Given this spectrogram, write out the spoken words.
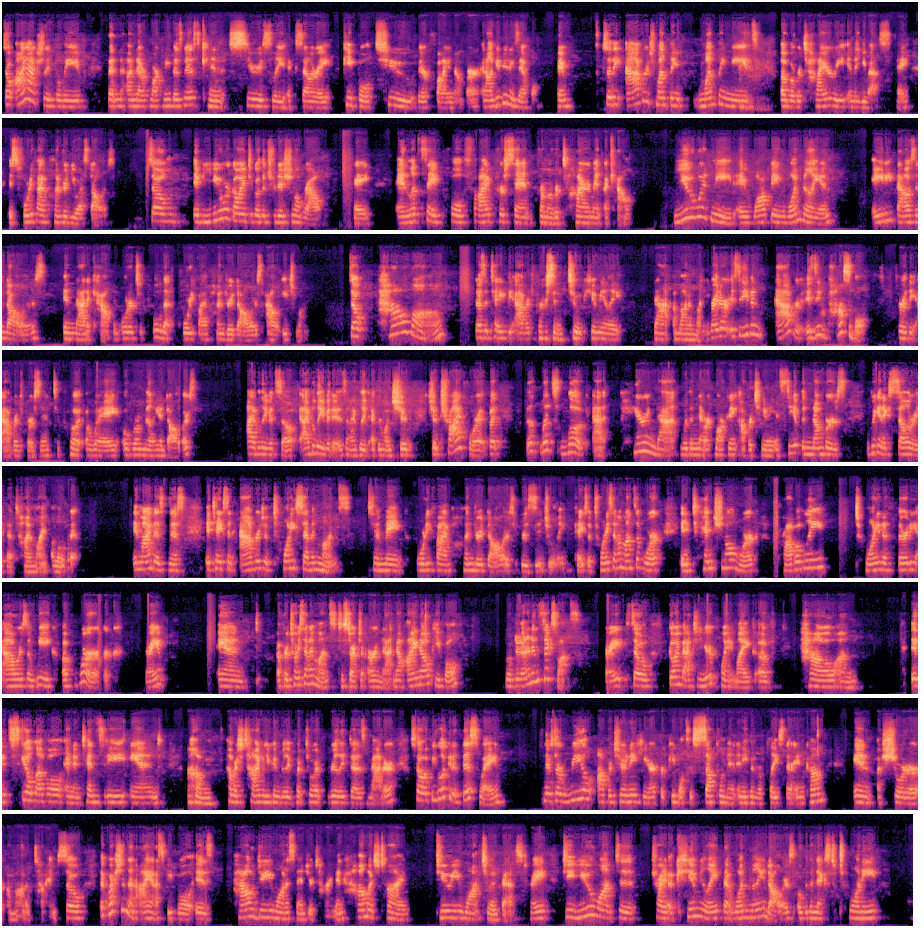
So, I actually believe that a network marketing business can seriously accelerate people to their FI number. And I'll give you an example. Okay. So the average monthly monthly needs of a retiree in the US, okay, is 4500 US dollars. So if you were going to go the traditional route, okay, and let's say pull 5% from a retirement account, you would need a whopping $1,080,000 in that account in order to pull that $4,500 out each month. So, how long does it take the average person to accumulate that amount of money, right? Or is it even average? Is it even possible for the average person to put away over a million dollars? I believe it's so. I believe it is, and I believe everyone should should try for it. But let's look at pairing that with a network marketing opportunity and see if the numbers, if we can accelerate that timeline a little bit. In my business, it takes an average of 27 months to make $4,500 residually. Okay, so 27 months of work, intentional work, probably 20 to 30 hours a week of work, right? And for 27 months to start to earn that. Now, I know people who have done it in six months, right? So, going back to your point, Mike, of how um, it's skill level and intensity and um, how much time you can really put to it really does matter. So, if you look at it this way, there's a real opportunity here for people to supplement and even replace their income in a shorter amount of time. So, the question that I ask people is how do you want to spend your time and how much time do you want to invest, right? Do you want to try to accumulate that $1 million over the next 20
